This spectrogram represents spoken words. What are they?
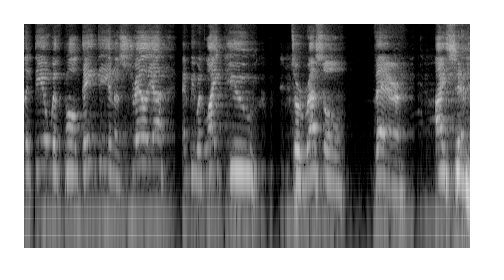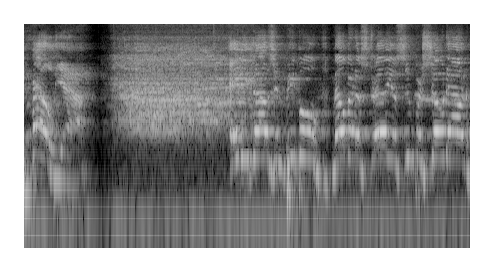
the deal with Paul Dainty in Australia, and we would like you to wrestle there. I said, Hell yeah! 80,000 people, Melbourne, Australia, Super Showdown.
